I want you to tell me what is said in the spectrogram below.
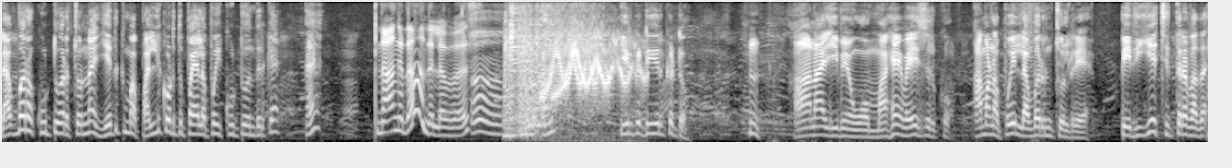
லவ்வரை கூட்டு வர சொன்னா எதுக்குமா பள்ளிக்கூடத்து பயல போய் கூட்டு வந்திருக்க? நாங்க தான் அந்த லவர்ஸ் இருக்கட்டும் இருக்கட்டும். ஆனா இவன் உன் மகன் வயசு இருக்கும். அவனை போய் லவ்வர்னு சொல்றிய. பெரிய சித்திரவதை.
